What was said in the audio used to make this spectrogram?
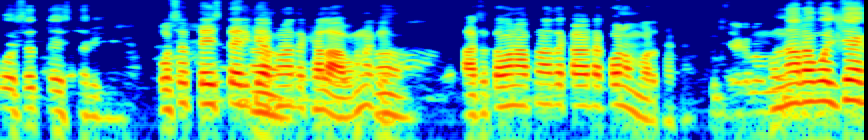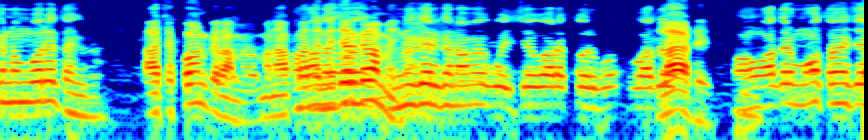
পৌষের তেইশ তারিখে। পঁচিশ তেইশ তারিখে হ্যাঁ। আপনাদের খেলা হবে নাকি? হ্যাঁ। আচ্ছা তখন আপনাদের খেলাটা কোন নম্বরে থাকে? ওনারা বলছে এক নম্বরে থাকবে। আচ্ছা কোন গ্রামে? মানে আপনাদের আমাদের নিজের ওই গ্রামে? নিজের গ্রামে বলছে ওরা করব। ওদের লাটে ওদের মত হয়েছে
